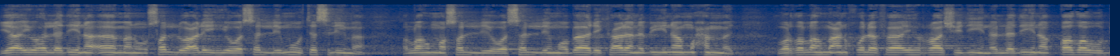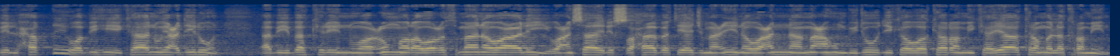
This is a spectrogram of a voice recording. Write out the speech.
يا أيها الذين آمنوا صلوا عليه وسلموا تسليما. اللهم صل وسلم وبارك على نبينا محمد. وارض اللهم عن خلفائه الراشدين الذين قضوا بالحق وبه كانوا يعدلون. أبي بكر وعمر وعثمان وعلي وعن سائر الصحابة أجمعين وعنا معهم بجودك وكرمك يا أكرم الأكرمين.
